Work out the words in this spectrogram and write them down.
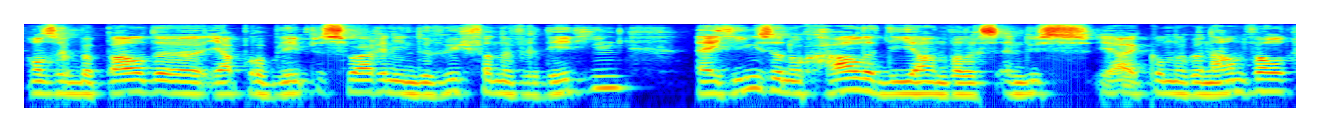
Als er bepaalde ja, probleempjes waren in de rug van de verdediging, hij ging ze nog halen, die aanvallers. En dus, ja, hij kon nog een aanval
